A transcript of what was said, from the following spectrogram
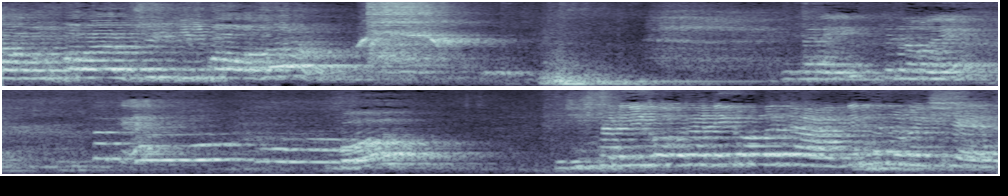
nám odpovím všichni pozor. Tady, ten nový? Tak Emilko. Po? Ježíš, tady někoho tady někdo hledá. Kde je ten nový šéf?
